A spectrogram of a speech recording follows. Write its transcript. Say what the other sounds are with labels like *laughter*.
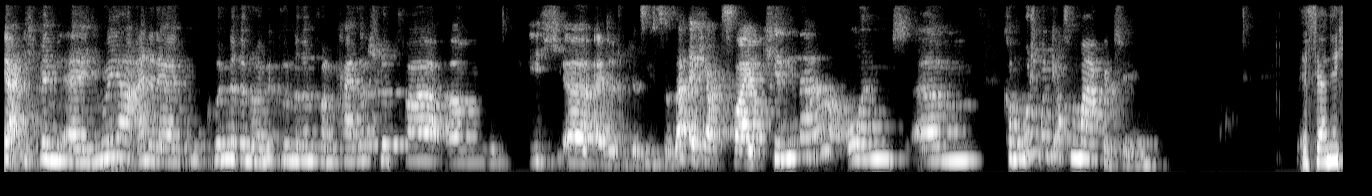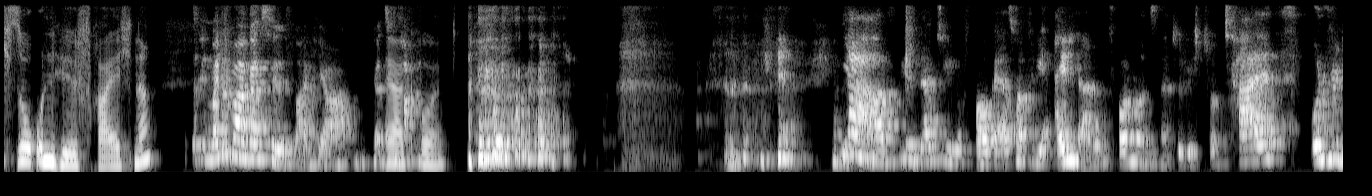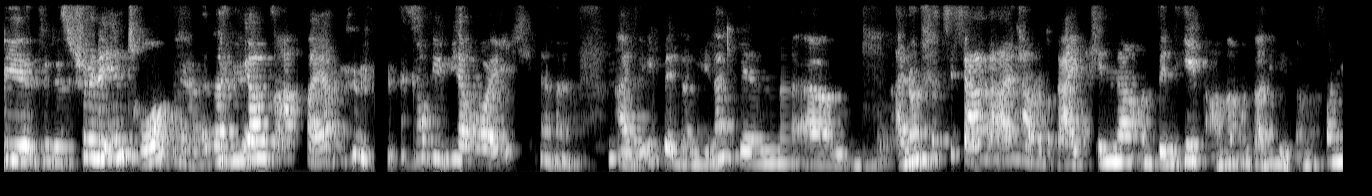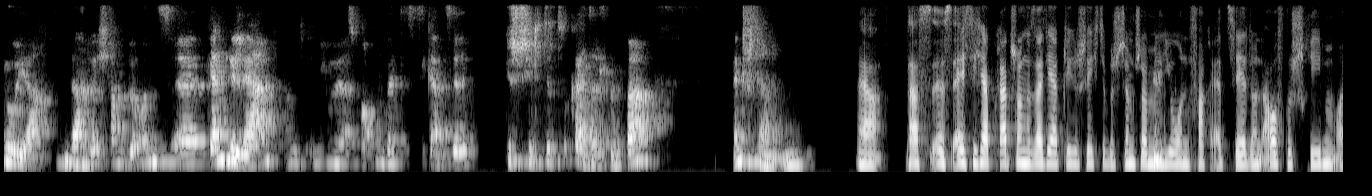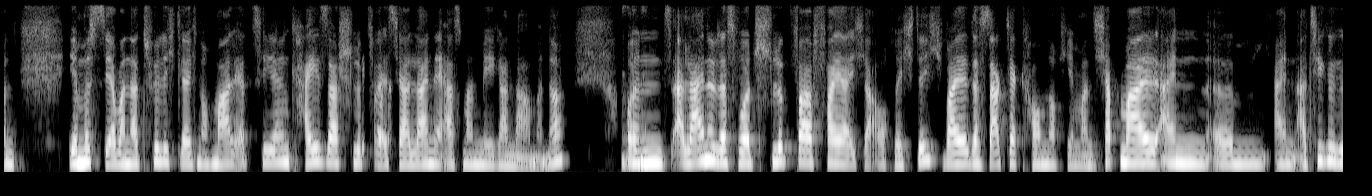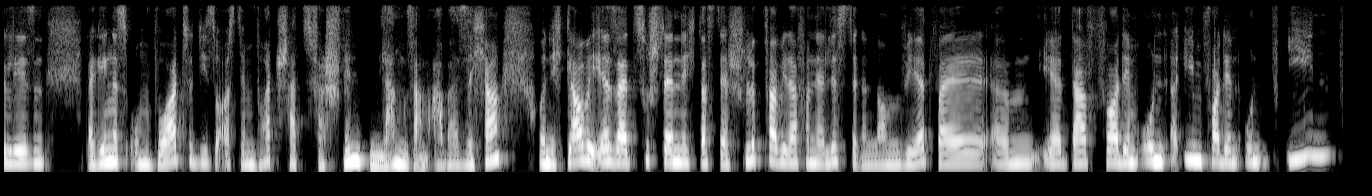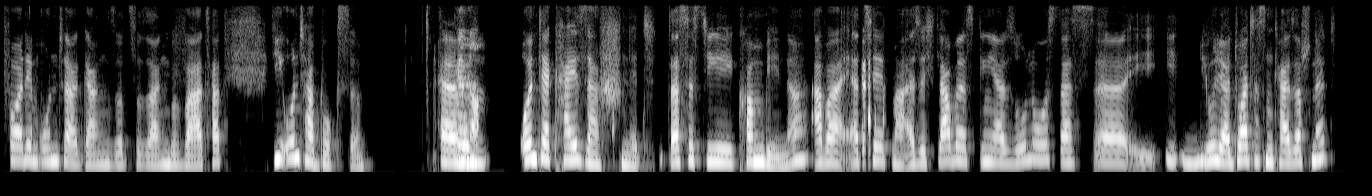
Ja, ich bin äh, Julia, eine der Gründerinnen oder Mitgründerinnen von Kaiserschlüpfer. Ähm, ich, äh, Alter tut jetzt nicht zur Sache, ich habe zwei Kinder und ähm, komme ursprünglich aus dem Marketing. Ist ja nicht so unhilfreich, ne? Manchmal ganz hilfreich, ja. Ganz ja, cool. *laughs* *laughs* Ja, vielen Dank, liebe Frauke, erstmal für die Einladung. Freuen wir uns natürlich total. Und für, die, für das schöne Intro, ja. dass ihr uns abfeiert, so wie wir euch. Also ich bin Daniela, ich bin ähm, 41 Jahre alt, habe drei Kinder und bin Hebamme und war die Hebamme von Julia. Und dadurch haben wir uns äh, kennengelernt und in Julias Wochenbett ist die ganze Geschichte zu Kaiserschlüpfer entstanden. Ja, das ist echt, ich habe gerade schon gesagt, ihr habt die Geschichte bestimmt schon millionenfach erzählt und aufgeschrieben und ihr müsst sie aber natürlich gleich nochmal erzählen. Kaiserschlüpfer ist ja alleine erstmal ein Meganame, ne? Und alleine das Wort Schlüpfer feiere ich ja auch richtig, weil das sagt ja kaum noch jemand. Ich habe mal einen, ähm, einen Artikel gelesen, da ging es um Worte, die so aus dem Wortschatz verschwinden, langsam aber sicher. Und ich glaube, ihr seid zuständig, dass der Schlüpfer wieder von der Liste genommen wird, weil ähm, ihr da vor dem, ihm vor den, ihn vor dem Untergang sozusagen bewahrt hat, die Unterbuchse. Ähm, genau. Und der Kaiserschnitt, das ist die Kombi, ne? Aber erzählt mal, also ich glaube, es ging ja so los, dass, äh, Julia, du hattest einen Kaiserschnitt?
